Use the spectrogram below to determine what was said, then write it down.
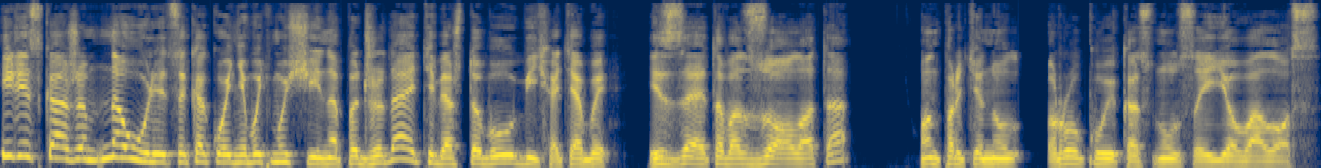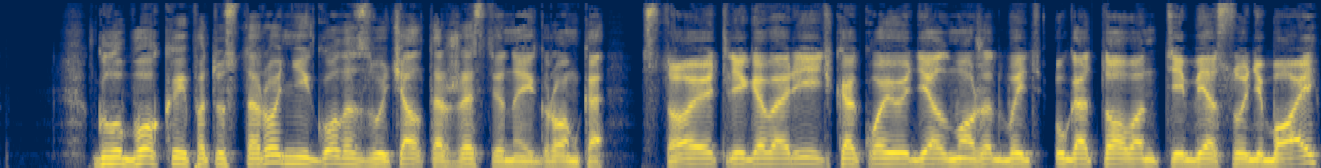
Или, скажем, на улице какой-нибудь мужчина поджидает тебя, чтобы убить хотя бы из-за этого золота?» Он протянул руку и коснулся ее волос. Глубокий потусторонний голос звучал торжественно и громко. «Стоит ли говорить, какой удел может быть уготован тебе судьбой?»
